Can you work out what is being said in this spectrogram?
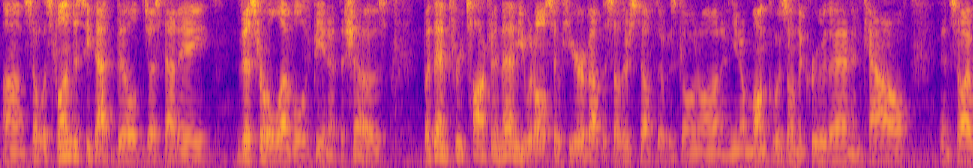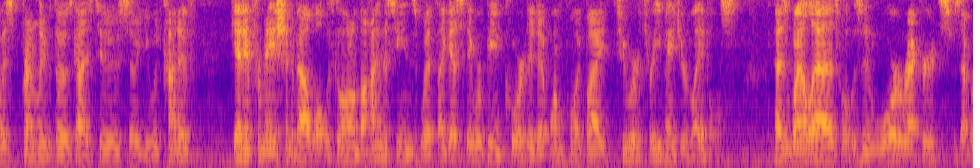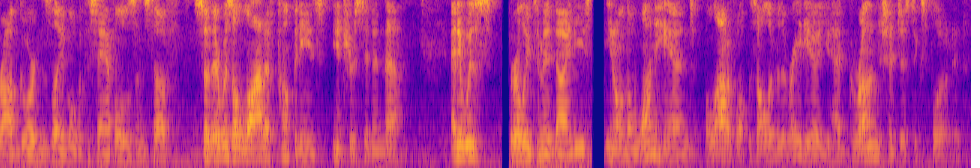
Um, so it was fun to see that build just at a visceral level of being at the shows. But then through talking to them, you would also hear about this other stuff that was going on. And, you know, Monk was on the crew then and Cal. And so I was friendly with those guys too. So you would kind of get information about what was going on behind the scenes with, I guess they were being courted at one point by two or three major labels, as well as what was it, War Records? Was that Rob Gordon's label with the samples and stuff? So there was a lot of companies interested in them. And it was early to mid 90s you know, on the one hand, a lot of what was all over the radio, you had grunge had just exploded.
